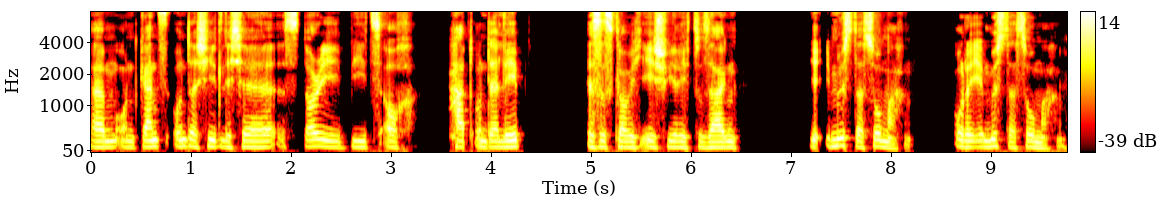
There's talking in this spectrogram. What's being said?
ähm, und ganz unterschiedliche Story-Beats auch hat und erlebt, ist es, glaube ich, eh schwierig zu sagen, ihr, ihr müsst das so machen. Oder ihr müsst das so machen.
